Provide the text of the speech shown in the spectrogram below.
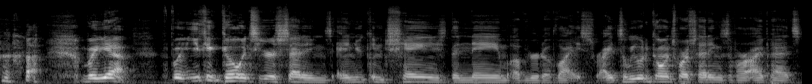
but yeah, but you could go into your settings and you can change the name of your device, right? So we would go into our settings of our iPads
